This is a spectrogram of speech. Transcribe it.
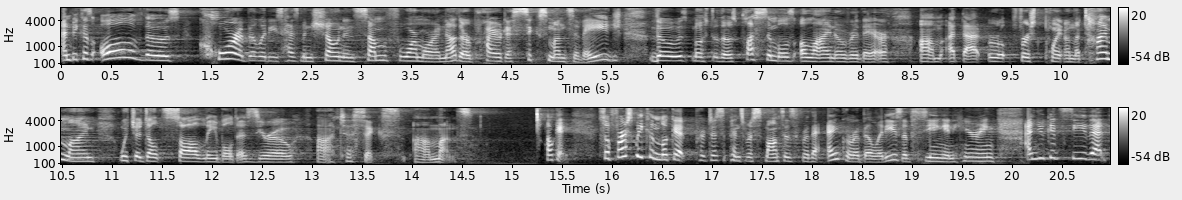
And because all of those core abilities has been shown in some form or another prior to six months of age, those, most of those plus symbols align over there um, at that first point on the timeline, which adults saw labeled as zero uh, to six uh, months. Okay, so first we can look at participants' responses for the anchor abilities of seeing and hearing, and you can see that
